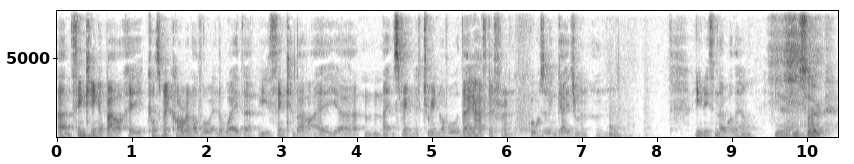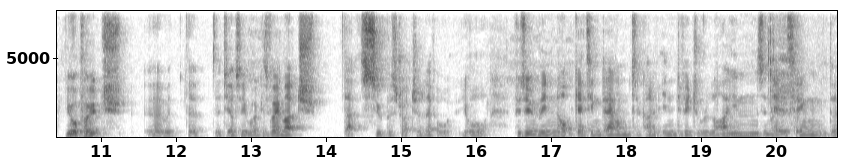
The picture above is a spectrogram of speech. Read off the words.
um, thinking about a cosmic horror novel in the way that you think about a uh, mainstream literary novel. They have different rules of engagement, and you need to know what they are. Yeah, and so your approach uh, with the, the TLC work is very much that superstructure level. You're presumably not getting down to kind of individual lines and editing the,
